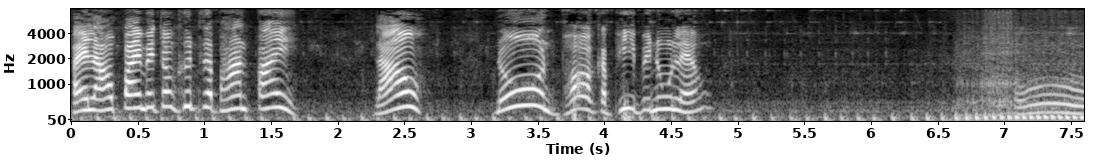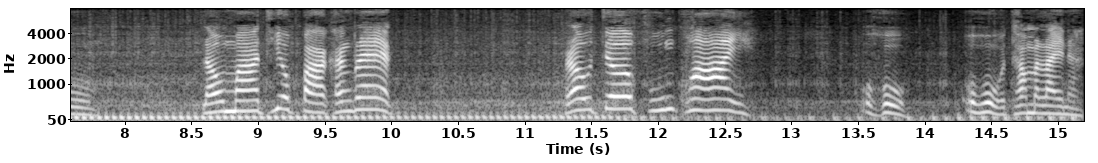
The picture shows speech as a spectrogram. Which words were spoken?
ไปเราไปไม่ต้องขึ้นสะพานไป เรานู่นพ่อกับพี่ไปนู่นแล้ว โอ้เรามาเที่ยวป่าครั้งแรก เราเจอฝูงควาย โอ้โห โอ้โหทำอะไรนะ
